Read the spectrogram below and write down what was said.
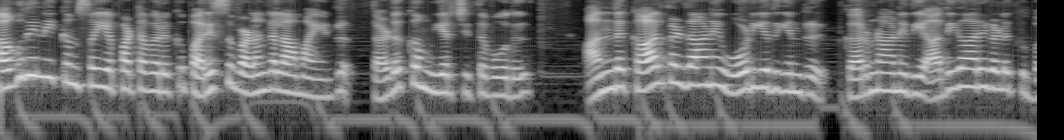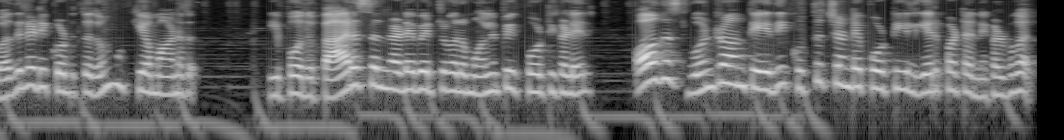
தகுதி நீக்கம் செய்யப்பட்டவருக்கு பரிசு வழங்கலாமா என்று தடுக்க முயற்சித்த போது அந்த கால்கள் தானே ஓடியது என்று கருணாநிதி அதிகாரிகளுக்கு பதிலடி கொடுத்ததும் முக்கியமானது. இப்போது பாரிஸில் நடைபெற்று வரும் ஒலிம்பிக் போட்டிகளில் ஆகஸ்ட் ஒன்றாம் தேதி குத்துச்சண்டை போட்டியில் ஏற்பட்ட நிகழ்வுகள்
